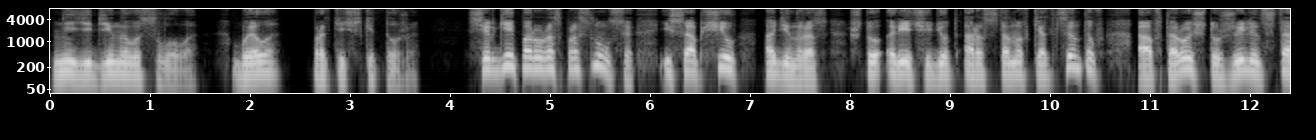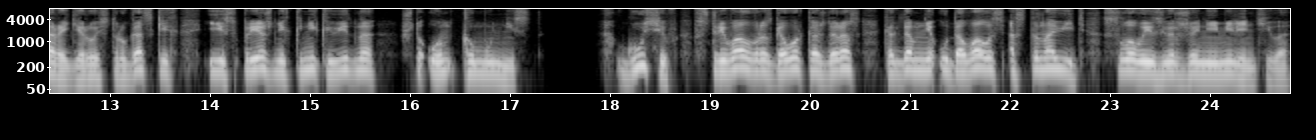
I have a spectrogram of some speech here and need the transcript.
ни единого слова. Белла практически тоже. Сергей пару раз проснулся и сообщил один раз, что речь идет о расстановке акцентов, а второй, что Жилин старый герой Стругацких, и из прежних книг видно, что он коммунист. Гусев встревал в разговор каждый раз, когда мне удавалось остановить слово извержения Милентьева.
